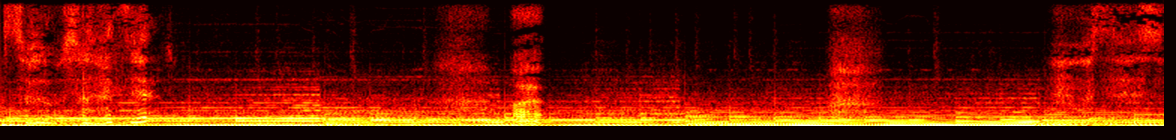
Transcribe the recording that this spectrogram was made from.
So, so that's it? I, What's this?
